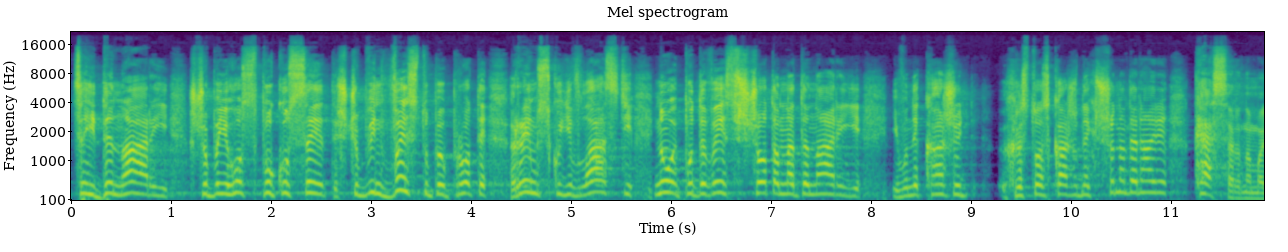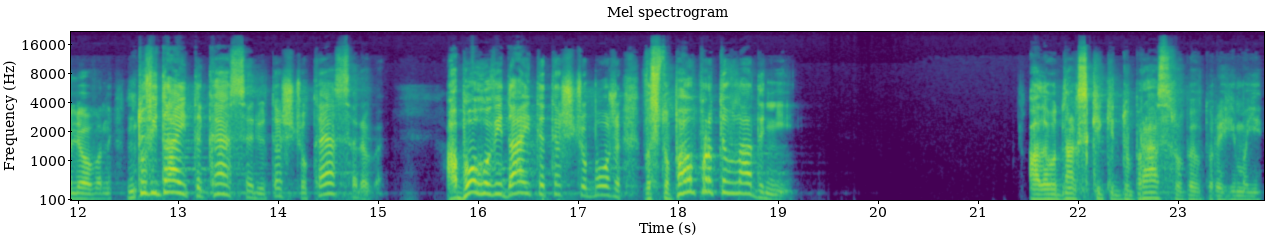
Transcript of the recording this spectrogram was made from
цей динарій, щоб його спокусити, щоб він виступив проти римської власті, ну і подивись, що там на динарії. І вони кажуть, Христос каже до них, що на динарії? Кесар намальований. Ну то віддайте кесарю те, що кесареве. А Богу віддайте те, що Боже. Виступав проти влади? Ні. Але однак, скільки добра зробив, дорогі мої,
